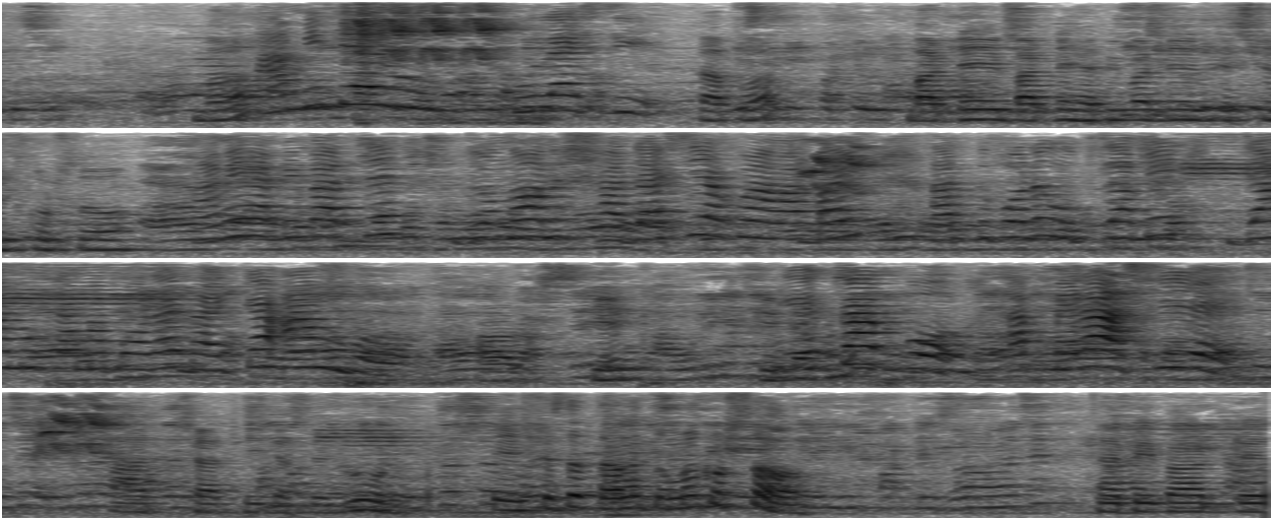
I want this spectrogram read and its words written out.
দেখেছি। বলো। তারপর? Birthday birthday happy birthday stage করছ। আমি হ্যাপি বার্থডে জন্য আমি সাজাইছি এখন আমার ভাই পরে জামু পরে ভাইকে আনব। আর কেক? কেক কেক কাটবো আপনারা আসিয়ে। আচ্ছা ঠিক আছে গুড। এই স্টেজটা তাহলে তোমরা করছ? হ্যাপি বার্থডে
